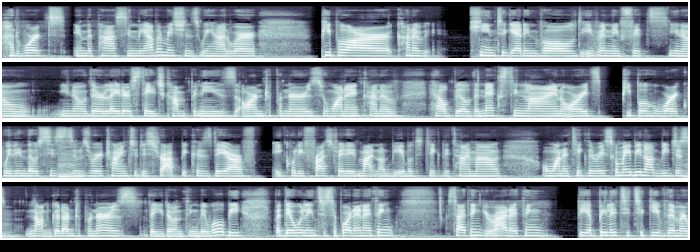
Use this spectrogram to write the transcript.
had worked in the past in the other missions we had, where people are kind of keen to get involved, even if it's you know you know their later stage companies or entrepreneurs who want to kind of help build the next in line, or it's people who work within those hmm. systems mm. we're trying to disrupt because they are equally frustrated, might not be able to take the time out or want to take the risk, or maybe not be just mm. not good entrepreneurs. They don't think they will be, but they're willing to support. And I think so. I think you're right. I think the ability to give them a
